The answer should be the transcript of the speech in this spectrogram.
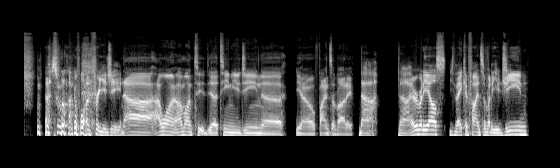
That's what I want for Eugene. Nah, I want. I'm on t- uh, Team Eugene. Uh, you know, find somebody. Nah, nah. Everybody else, they can find somebody. Eugene,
